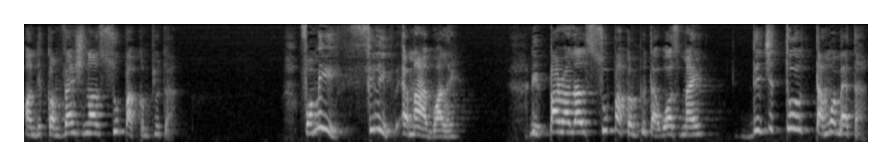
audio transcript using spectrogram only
on the conventional supercomputer. For me, Philip Emma Emeagwali, the parallel supercomputer was my digital thermometer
